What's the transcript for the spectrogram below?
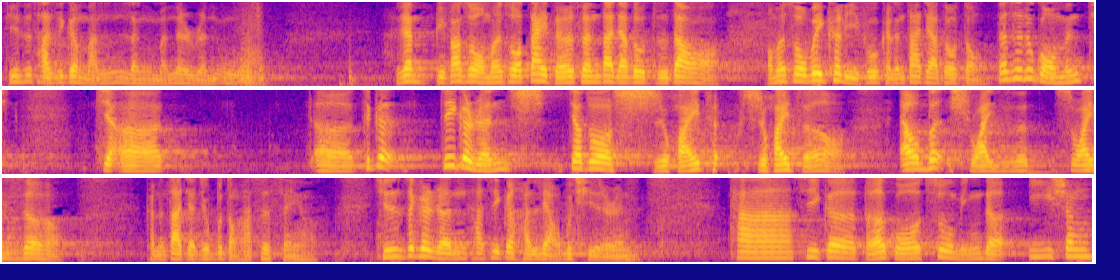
其实他是一个蛮冷门的人物。好像比方说，我们说戴德生，大家都知道哦。我们说威克里夫，可能大家都懂。但是如果我们讲呃。呃，这个这个人是叫做史怀特史怀哲哦，Albert Schweizer Schweitzer 哦，可能大家就不懂他是谁哦。其实这个人他是一个很了不起的人，他是一个德国著名的医生，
